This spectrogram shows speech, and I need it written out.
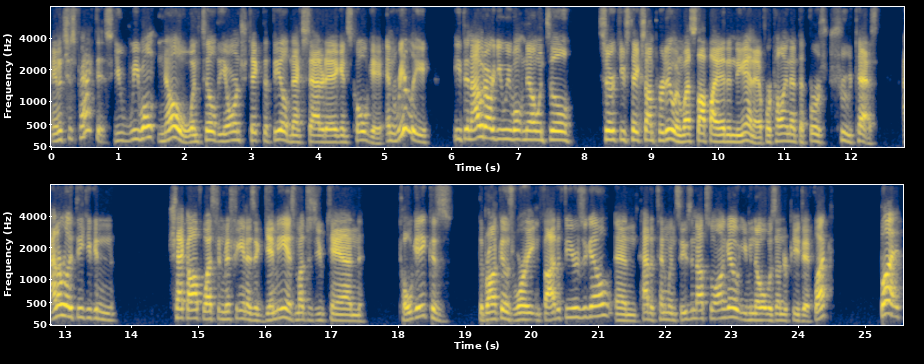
and it's just practice. You we won't know until the Orange take the field next Saturday against Colgate. And really, Ethan, I would argue we won't know until Syracuse takes on Purdue and West Lafayette, Indiana, if we're calling that the first true test. I don't really think you can check off Western Michigan as a gimme as much as you can Colgate because the Broncos were eight and five a few years ago and had a 10 win season not so long ago, even though it was under PJ Fleck. But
